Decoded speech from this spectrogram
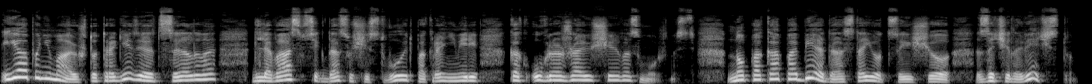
Я понимаю, что трагедия целого для вас всегда существует, по крайней мере, как угрожающая возможность. Но пока победа остается еще за человечеством,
